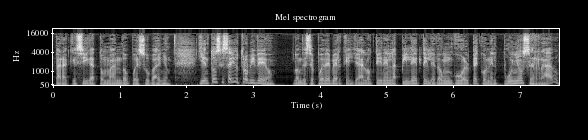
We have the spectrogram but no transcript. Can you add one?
para que siga tomando pues su baño. Y entonces hay otro video donde se puede ver que ya lo tiene en la pileta y le da un golpe con el puño cerrado.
